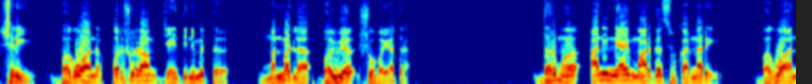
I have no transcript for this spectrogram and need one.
श्री भगवान परशुराम जयंतीनिमित्त मनमाडला भव्य शोभायात्रा. धर्म आणि न्याय मार्ग स्वीकारणारे भगवान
